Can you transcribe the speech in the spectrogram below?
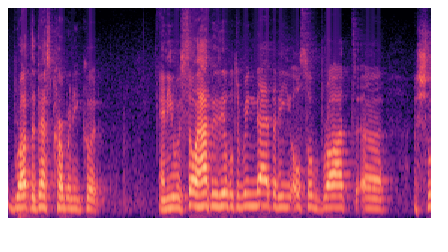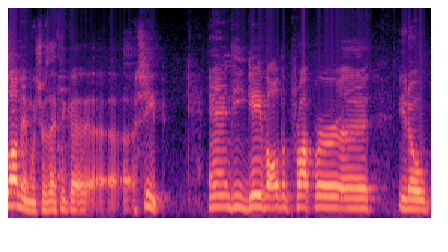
brought the best korban he could. And he was so happy he was able to bring that that he also brought uh, a shlamim, which was, I think, a, a, a sheep. And he gave all the proper, uh, you know,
